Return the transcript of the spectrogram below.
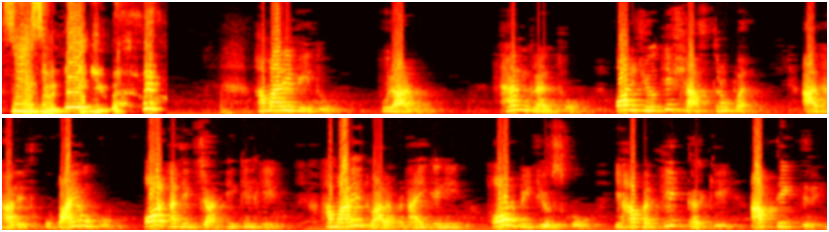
See you soon. Thank you. हमारे वेदों, पुराणों धर्म ग्रंथों और ज्योतिष शास्त्रों पर आधारित उपायों को और अधिक जानने के लिए हमारे द्वारा बनाई गई और वीडियोस को यहाँ पर क्लिक करके आप देखते रहें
